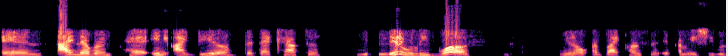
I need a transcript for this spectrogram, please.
And I never had any idea that that character literally was you know, a black person. I mean, she was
